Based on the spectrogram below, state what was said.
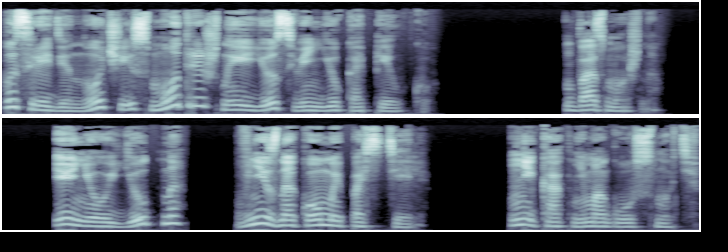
посреди ночи и смотришь на ее свинью-копилку. Возможно. И неуютно в незнакомой постели. Никак не могу уснуть.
